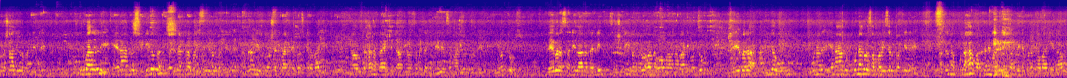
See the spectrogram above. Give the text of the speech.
ದೋಷಾದಿಗಳು ಬಂದಿದ್ದರೆ ಪೂರ್ವದಲ್ಲಿ ಏನಾದರೂ ಸಿಡಿಲು ಬಂದು ಬಡಿದಂಥ ಪರಿಸ್ಥಿತಿಗಳು ಬಂದಿದ್ದರೆ ಅದರ ನೀವು ದೋಷ ನಿವಾರಣೆಗೋಸ್ಕರವಾಗಿ ನಾವು ದಹನ ಪ್ರಾಯಶ್ಚಿತ್ತಾದಿಗಳ ಸಮೇತ ಹಿಂದೆ ದಿವಸ ಮಾಡಿಕೊಂಡು ಬಂದಿದ್ದೀವಿ. ಇವತ್ತು ದೇವರ ಸನ್ನಿಧಾನದಲ್ಲಿ ಸೃಷ್ಟಿ ಬಂಧುವನ್ನು ಹೋಮವನ್ನು ಮಾಡಿಕೊಂಡು ದೇವರ ಅಂಗ ಗುಣ ಏನಾದರೂ ಗುಣಗಳು ಸಂಭವಿಸಲ್ಪಟ್ಟಿದರೆ ಅದನ್ನು ಪುನಃ ವರ್ತನೆ ಮಾಡಿ ಬರಲಿಕ್ಕೆ ಪೂರಕವಾಗಿ ನಾವು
